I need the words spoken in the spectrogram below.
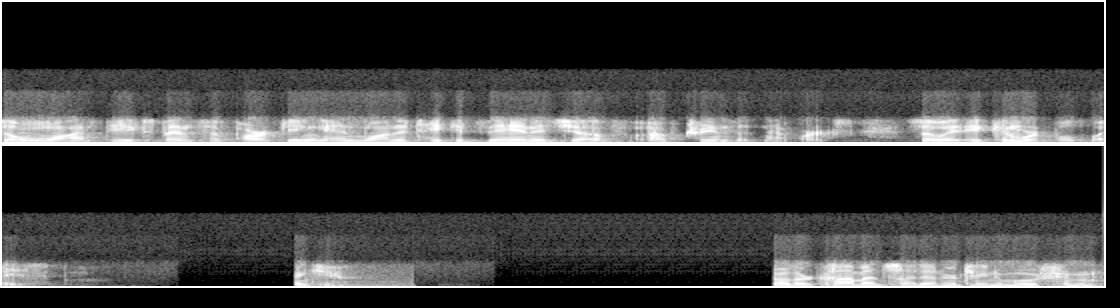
don't want the expense of parking and want to take advantage of, of transit networks. So it, it can work both ways. Thank you. No other comments, I'd entertain a motion.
